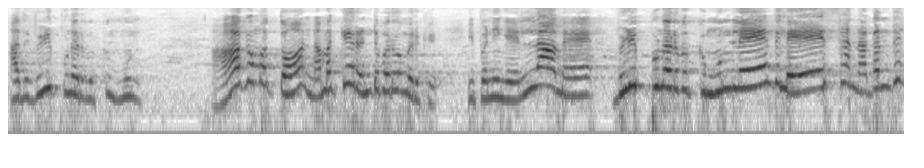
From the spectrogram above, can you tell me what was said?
அது விழிப்புணர்வுக்கு முன். ஆக மொத்தம் நமக்கே ரெண்டு பருவம் இருக்கு. இப்ப நீங்க எல்லாமே விழிப்புணர்வுக்கு முன்லேந்து லேசா நகர்ந்து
